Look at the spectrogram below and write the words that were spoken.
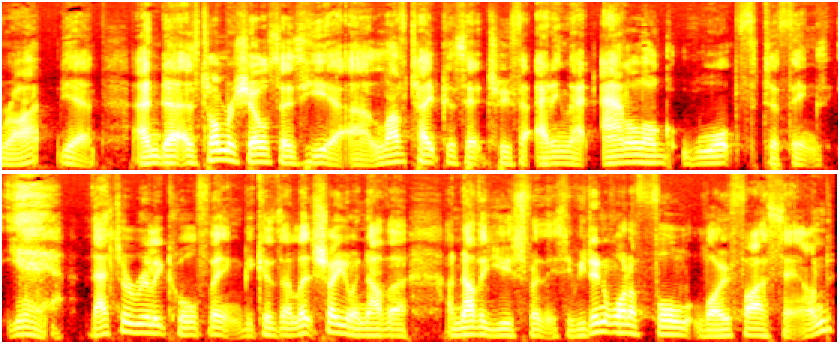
Right? Yeah. And uh, as Tom Rochelle says here, uh, love tape cassette 2 for adding that analog warmth to things. Yeah, that's a really cool thing because uh, let's show you another another use for this. If you didn't want a full lo-fi sound,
